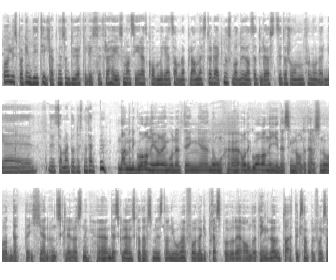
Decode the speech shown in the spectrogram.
Og Lysbakken, De tiltakene som du etterlyser fra Høie, som han sier at kommer i en samla plan neste år, det er ikke noe som hadde uansett løst situasjonen for Nord-Norge eh, sommeren 2015? Nei, men det går an å gjøre en god del ting eh, nå. Eh, og det går an å gi det signalet til Helse Nord at dette ikke er en ønskelig løsning. Det skulle jeg ønske at helseministeren gjorde for å legge press på å vurdere andre ting. La ta ett eksempel, f.eks.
